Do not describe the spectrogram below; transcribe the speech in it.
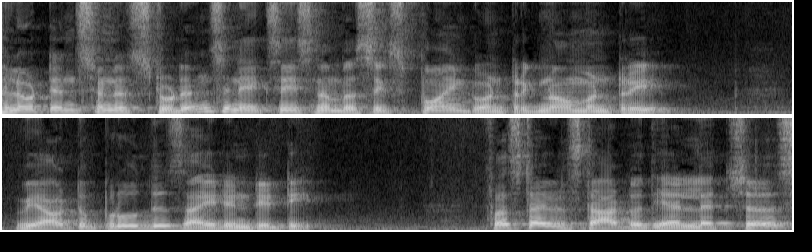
Hello 10th standard students in exercise number 6.1 trigonometry we have to prove this identity. First I will start with LHS.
